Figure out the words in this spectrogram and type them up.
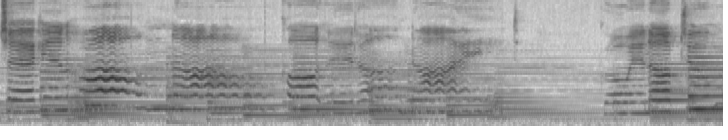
checking home now, call it a night. Going up to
